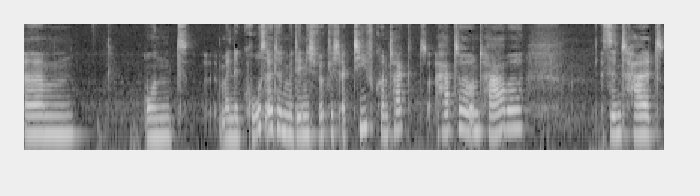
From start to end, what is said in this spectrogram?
Ähm, und meine Großeltern, mit denen ich wirklich aktiv Kontakt hatte und habe, sind halt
